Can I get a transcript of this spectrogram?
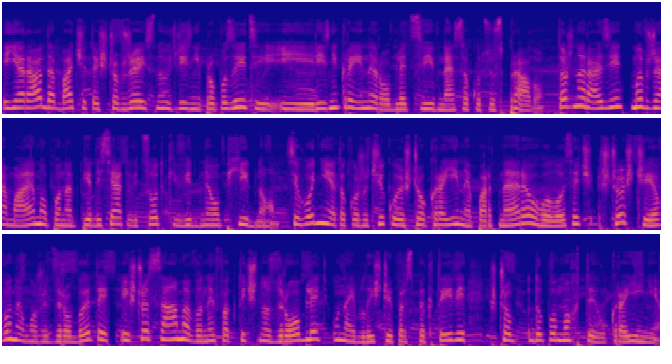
І я рада бачити, що вже існують різні пропозиції, і різні країни роблять свій внесок у цю справу. Тож наразі ми вже маємо понад 50% від необхідного. Сьогодні я також очікую, що країни-партнери оголосять, що ще вони можуть зробити, і що саме вони фактично зроблять у найближчій перспективі, щоб допомогти Україні.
